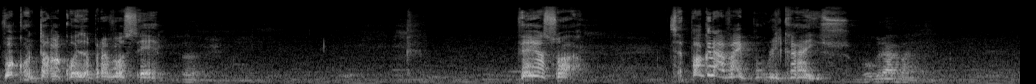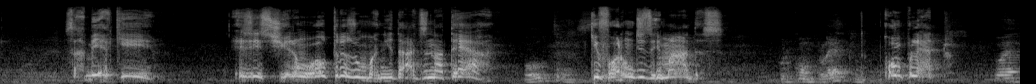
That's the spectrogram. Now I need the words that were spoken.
Vou contar uma coisa pra você. Veja só. Você pode gravar e publicar isso. Vou gravar. então. Sabia que existiram outras humanidades na Terra Outras? que foram dizimadas? Por completo? Completo. Ué?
